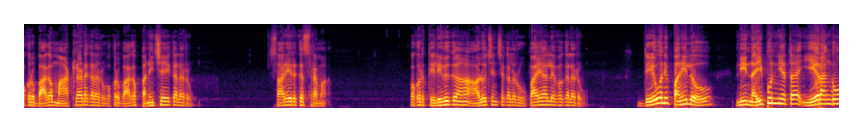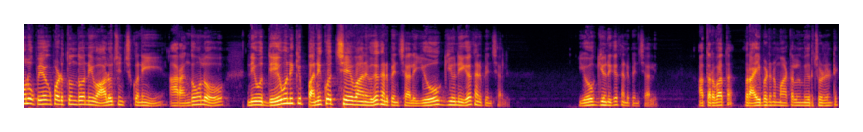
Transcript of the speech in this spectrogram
ఒకరు బాగా మాట్లాడగలరు ఒకరు బాగా పని చేయగలరు. శారీరక శ్రమ. ఒకరు తెలివిగా ఆలోచించగలరు ఉపాయాలు ఇవ్వగలరు. దేవుని పనిలో నీ నైపుణ్యత ఏ రంగంలో ఉపయోగపడుతుందో నీవు ఆలోచించుకొని ఆ రంగంలో నీవు దేవునికి పనికొచ్చేవానివిగా కనిపించాలి యోగ్యునిగా కనిపించాలి. యోగ్యునిగా కనిపించాలి. ఆ తర్వాత వ్రాయబడిన మాటలను మీరు చూడండి.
